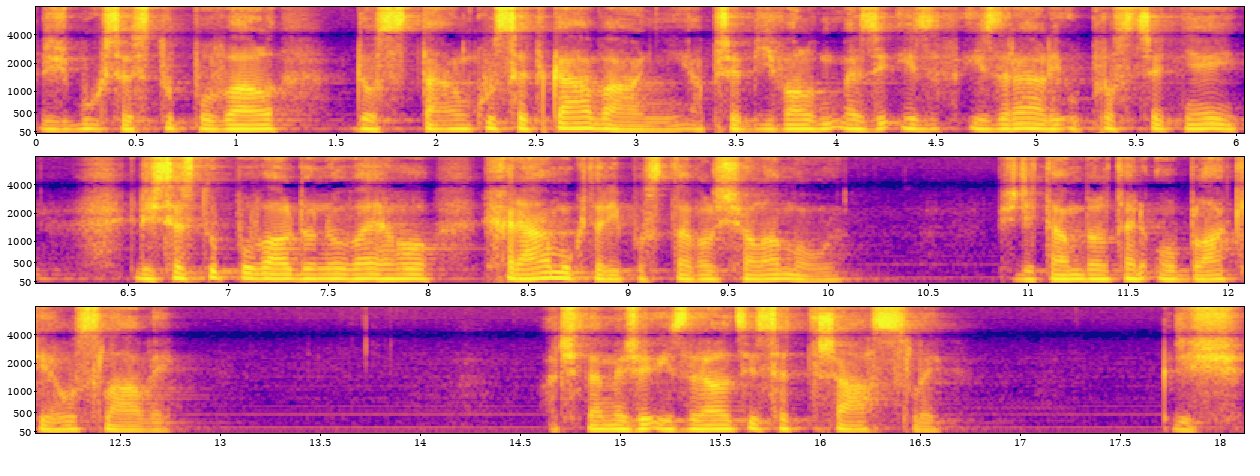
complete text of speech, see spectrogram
když Bůh se stupoval do stánku setkávání a přebýval mezi v Izraeli uprostřed něj, když se stupoval do nového chrámu, který postavil Šalamoun, vždy tam byl ten oblak jeho slávy. A čteme, že Izraelci se třásli, když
